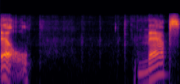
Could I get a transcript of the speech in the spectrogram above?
L maps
